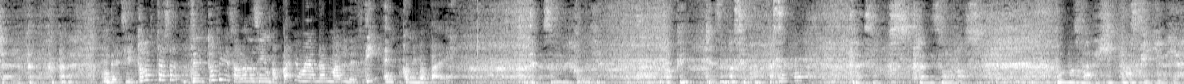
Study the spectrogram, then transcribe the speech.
ya lo tengo que parar. Ve, si tú estás, si tú sigues hablando así de mi papá, yo voy a hablar mal de ti eh, con mi papá, ¿eh? Te vas a vivir con ella. Manejitos que yo ya,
